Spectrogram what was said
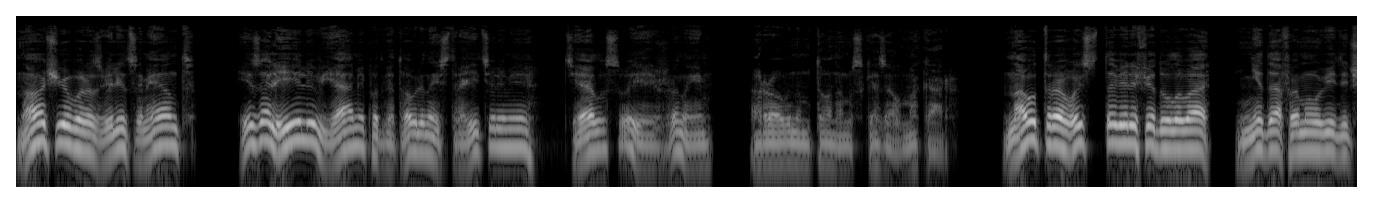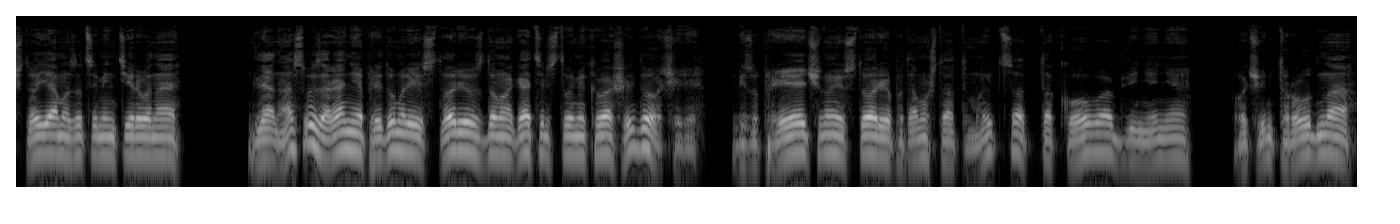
Ночью вы развели цемент и залили в яме, подготовленной строителями, тело своей жены, — ровным тоном сказал Макар. Наутро выставили Федулова, не дав ему увидеть, что яма зацементирована. Для нас вы заранее придумали историю с домогательствами к вашей дочери. Безупречную историю, потому что отмыться от такого обвинения очень трудно.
